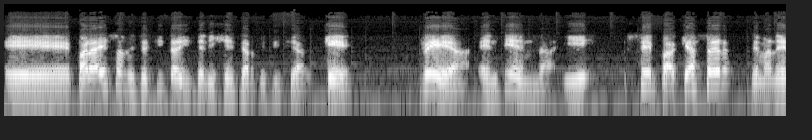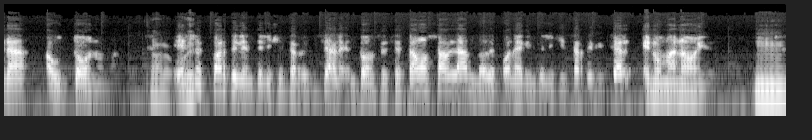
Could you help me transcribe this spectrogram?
eh, para eso necesita de inteligencia artificial, que vea, entienda y sepa qué hacer de manera autónoma. claro. Eso es parte de la inteligencia artificial. Entonces, estamos hablando de poner inteligencia artificial en humanoide. Mm,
